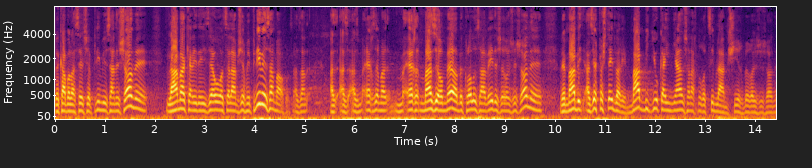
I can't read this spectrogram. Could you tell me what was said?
וקבול הסייל של פנימיוס הנשומה. למה? כי על ידי זה הוא רוצה להמשיך מפנימיוס המלכוס. אז, אז, אז, אז איך זה, איך, מה זה אומר בכלולוס האבידה של ראש השונה? ומה, אז יש פה שתי דברים. מה בדיוק העניין שאנחנו רוצים להמשיך בראש השונה?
